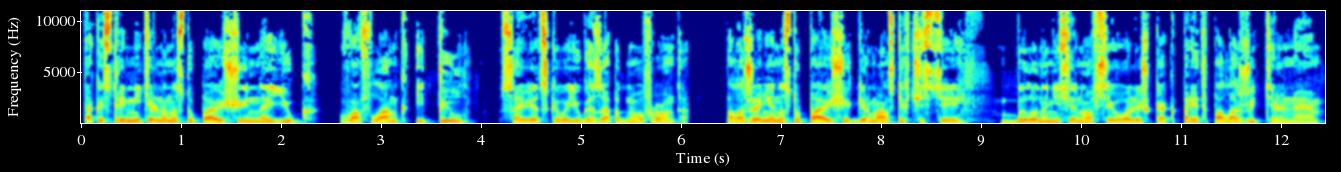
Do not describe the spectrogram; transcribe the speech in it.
так и стремительно наступающие на юг, во фланг и тыл Советского Юго-Западного фронта. Положение наступающих германских частей было нанесено всего лишь как предположительное.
